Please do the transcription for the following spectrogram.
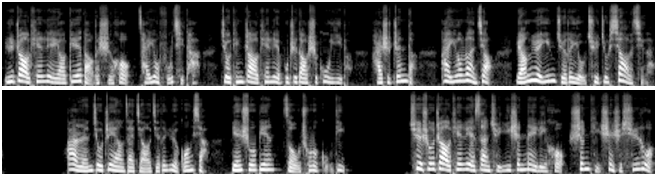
于赵天烈要跌倒的时候，才又扶起他。就听赵天烈不知道是故意的还是真的，哎呦乱叫。梁月英觉得有趣，就笑了起来。二人就这样在皎洁的月光下，边说边走出了谷地。却说赵天烈散去一身内力后，身体甚是虚弱，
